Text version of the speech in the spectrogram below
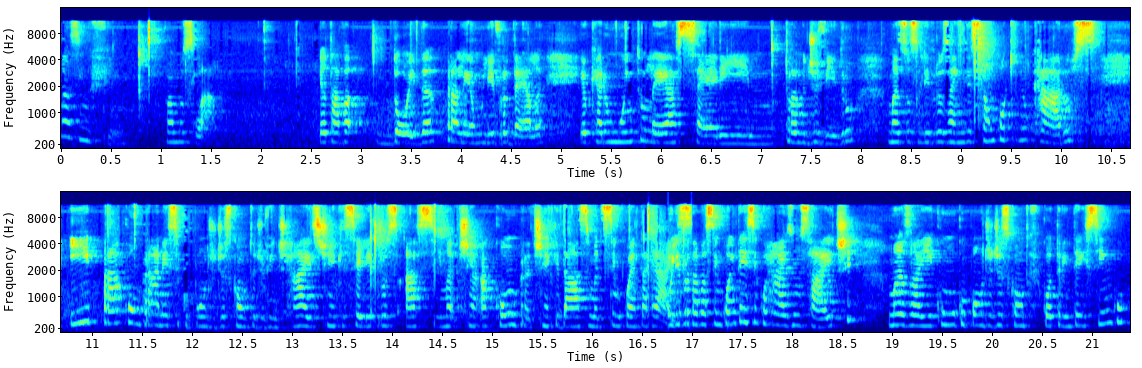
Mas enfim, vamos lá. Eu tava doida pra ler um livro dela. Eu quero muito ler a série Trono de Vidro, mas os livros ainda estão um pouquinho caros. E pra comprar nesse cupom de desconto de 20 reais, tinha que ser livros acima, tinha, a compra tinha que dar acima de 50 reais. O livro tava 55 reais no site, mas aí com o cupom de desconto ficou 35.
